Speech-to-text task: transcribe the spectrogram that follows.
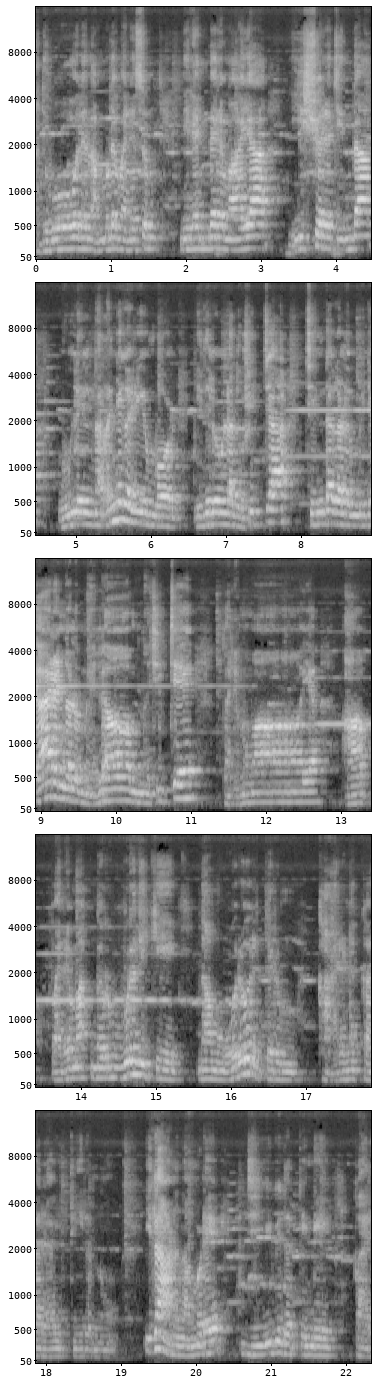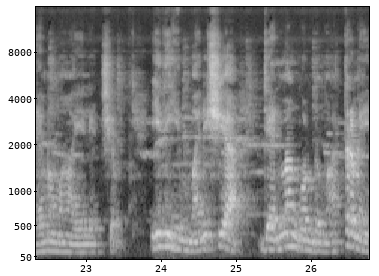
അതുപോലെ നമ്മുടെ മനസ്സും നിരന്തരമായ ഈശ്വര ചിന്ത ഉള്ളിൽ നിറഞ്ഞു കഴിയുമ്പോൾ ഇതിലുള്ള ദുഷിച്ച ചിന്തകളും വിചാരങ്ങളും എല്ലാം നശിച്ച് പരമമായ ആ പരമ നിർവൃതിക്ക് നാം ഓരോരുത്തരും കാരണക്കാരായിത്തീരുന്നു. ഇതാണ് നമ്മുടെ ജീവിതത്തിന്റെ പരമമായ ലക്ഷ്യം. ഇത് ഈ മനുഷ്യ ജന്മം കൊണ്ട് മാത്രമേ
